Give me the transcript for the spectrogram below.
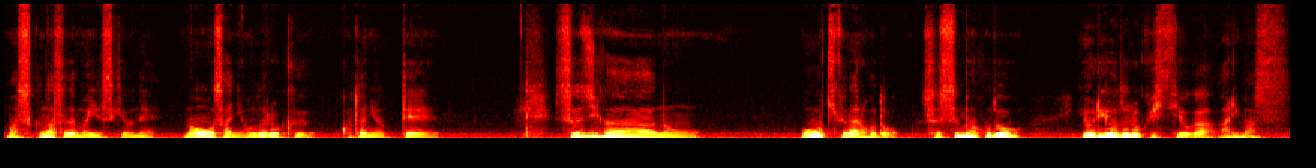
まあ、少なさでもいいですけどね、まあ、多さに驚くことによって数字があの大きくなるほど進むほどより驚く必要があります。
